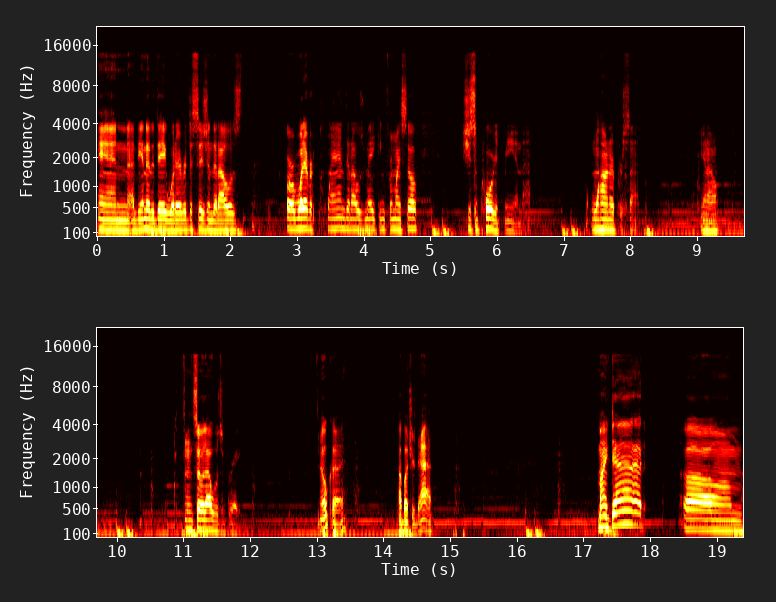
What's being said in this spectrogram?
and at the end of the day, whatever decision that I was, or whatever plan that I was making for myself, she supported me in that, one hundred percent you know? And so that was great. Okay. How about your dad? My dad, um,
